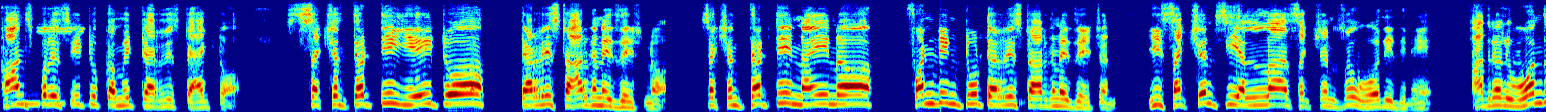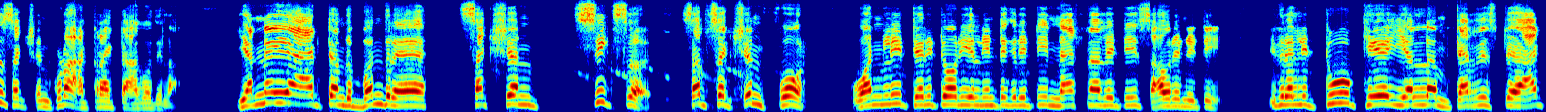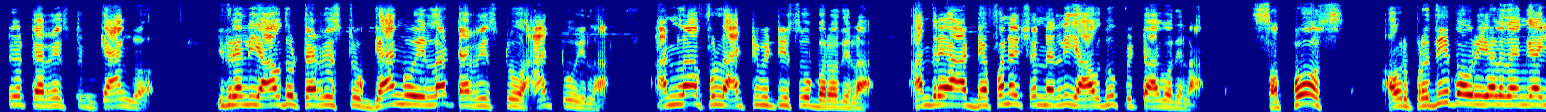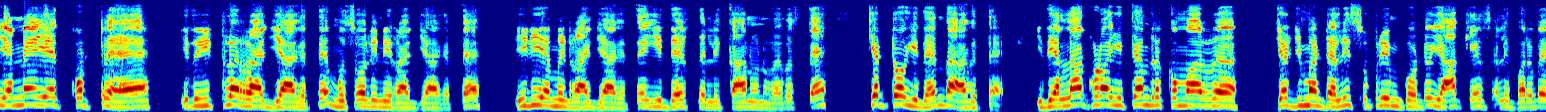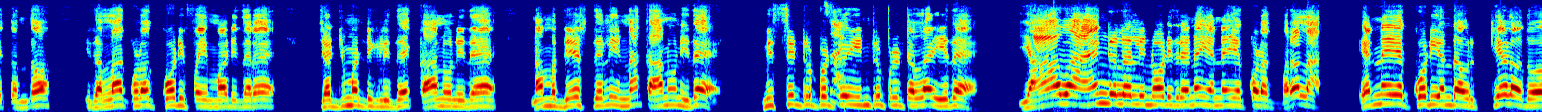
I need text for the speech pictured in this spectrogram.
conspiracy to commit terrorist act section thirty eight terrorist organisation section thirty nine funding to terrorist organisation ಈ sections ಈ ಎಲ್ಲಾ sections ಓದಿದೀನಿ ಅದ್ರಲ್ಲಿ ಒಂದು section ಕೂಡ attract ಆಗೋದಿಲ್ಲ. ಎನ್ ಐ ಆಕ್ಟ್ ಅಂತ ಬಂದ್ರೆ section six sub section four only territorial integrity nationality sovereignty ಇದರಲ್ಲಿ two K L M terrorist act terrorist gang ಇದರಲ್ಲಿ ಯಾವುದು ಟೆರರಿಸ್ಟ್ ಗ್ಯಾಂಗು ಇಲ್ಲ ಟೆರರಿಸ್ಟ್ ಆಕ್ಟು ಇಲ್ಲ. ಅನ್ಲಾಫುಲ್ ಆಕ್ಟಿವಿಟೀಸು ಬರೋದಿಲ್ಲ. ಅಂದ್ರೆ ಆ ಡೆಫಿನೇಷನ್ನಲ್ಲಿ ಯಾವುದು ಫಿಟ್ ಆಗೋದಿಲ್ಲ. ಸಪೋಸ್ ಅವ್ರು ಪ್ರದೀಪ್ ಅವ್ರು ಹೇಳ್ದಂಗೆ ಎನ್ ಐ ಎ ಕೊಟ್ರೆ ಇದು ಹಿಟ್ಲರ್ ರಾಜ್ಯ ಆಗುತ್ತೆ, ಮುಸೋಲಿನಿ ರಾಜ್ಯ ಆಗುತ್ತೆ ಇಡಿಯಮಿನ್ ರಾಜ್ಯ ಆಗುತ್ತೆ, ಈ ದೇಶದಲ್ಲಿ ಕಾನೂನು ವ್ಯವಸ್ಥೆ ಕೆಟ್ಟೋಗಿದೆ ಅಂತ ಆಗುತ್ತೆ. ಇದೆಲ್ಲಾ ಕೂಡ ಹಿತೇಂದ್ರ ಕುಮಾರ್ ಜಡ್ಜ್ಮೆಂಟ್ ಅಲ್ಲಿ ಸುಪ್ರೀಂ ಕೋರ್ಟ್ ಯಾವ ಕೇಸಲ್ಲಿ ಬರ್ಬೇಕಂದೋ ಇದೆಲ್ಲಾ ಕೂಡ ಕೋಡಿಫೈ ಮಾಡಿದ್ದಾರೆ. ಜಡ್ಜ್ಮೆಂಟ್ಗಳಿದೆ ಇದೆ ನಮ್ಮ ದೇಶದಲ್ಲಿ ಇನ್ನ ಕಾನೂನು ಇದೆ. ಮಿಸ್ ಇಂಟರ್ಪ್ರಿಟ್ ಇಂಟರ್ಪ್ರಿಟ್ ಎಲ್ಲ ಇದೆ. ಯಾವ ಆಂಗಲ್ ಅಲ್ಲಿ ನೋಡಿದ್ರೇನೆ ಎನ್ ಐ ಎ ಕೊಡಕ್ ಬರಲ್ಲ. ಎನ್ ಐ ಎ ಕೊಡಿ ಅಂದ ಅವ್ರು ಕೇಳೋದು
